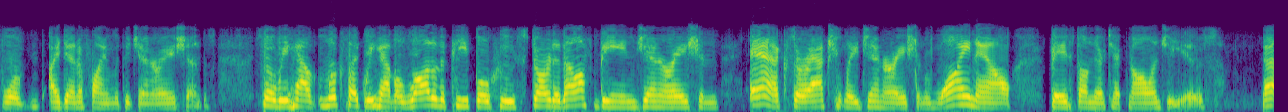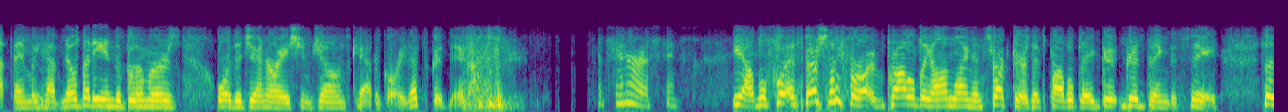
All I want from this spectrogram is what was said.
for identifying with the generations. So we have, looks like we have a lot of the people who started off being Generation X are actually Generation Y now based on their technology use. And we have nobody in the Boomers or the Generation Jones category. That's good news. That's interesting. Yeah, well, for, especially for probably online instructors, it's probably a good, good thing to see. So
